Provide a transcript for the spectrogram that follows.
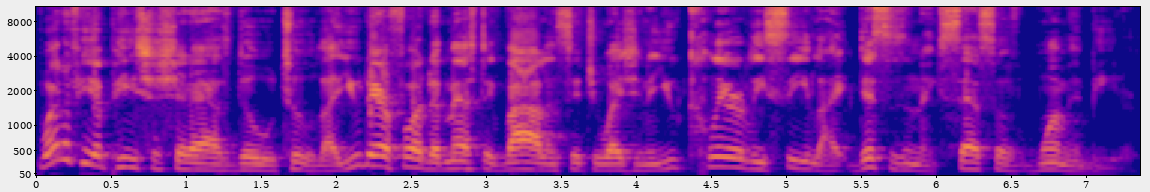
What if he a piece of shit ass dude too? Like you there for a domestic violence situation and you clearly see like this is an excessive woman beater.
